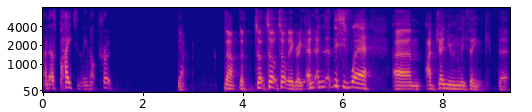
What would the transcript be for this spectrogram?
And that's patently not true. Yeah. No, to, to, totally agree. And and this is where um, I genuinely think that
